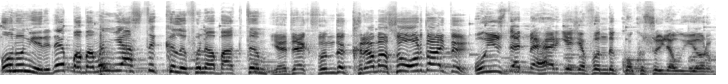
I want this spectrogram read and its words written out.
Onun yerine babamın yastık kılıfına baktım. Yedek fındık kreması oradaydı. O yüzden mi her gece fındık kokusuyla uyuyorum?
